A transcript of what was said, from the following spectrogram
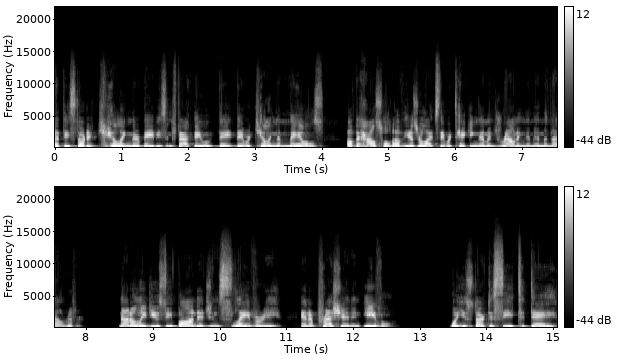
that they started killing their babies. In fact, they, they, they were killing the males of the household of the Israelites. They were taking them and drowning them in the Nile River. Not only do you see bondage and slavery and oppression and evil, what you start to see today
